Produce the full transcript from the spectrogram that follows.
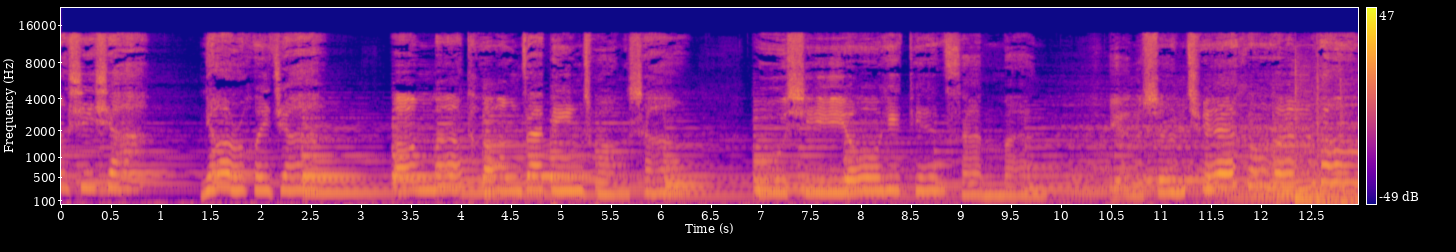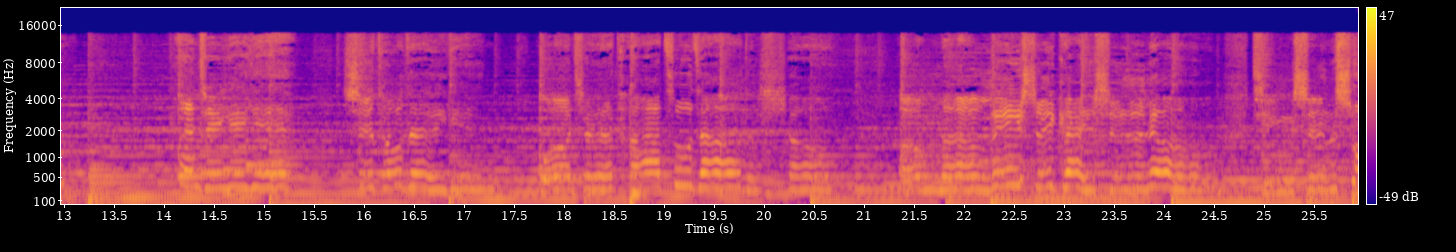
阳西下鸟儿回家，阿妈躺在病床上，呼吸有一点散漫，眼神却很温柔。看着爷爷湿透的眼，握着他粗糙的手，阿妈泪水开始流，轻声说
